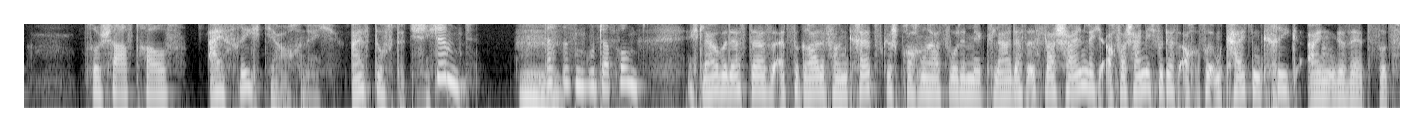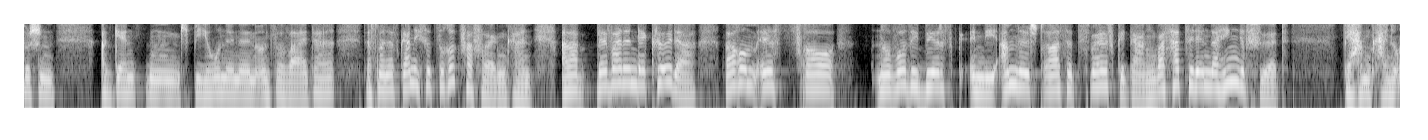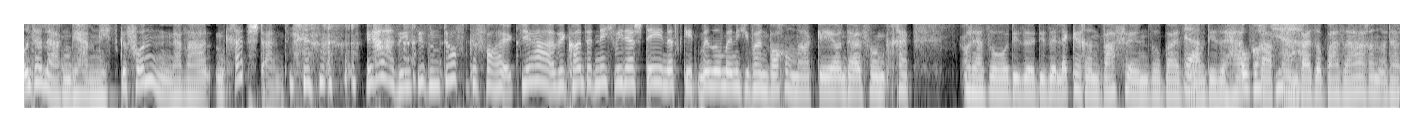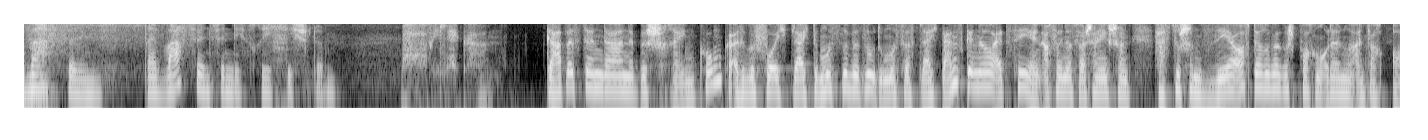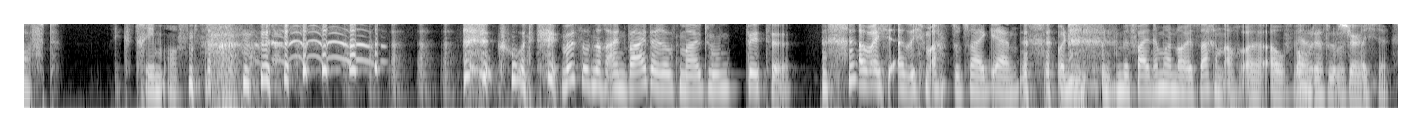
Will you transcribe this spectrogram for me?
so scharf drauf. Eis riecht ja auch nicht. Eis duftet nicht. Stimmt. Hm. Das ist ein guter Punkt. Ich glaube, dass das, als du gerade von Krebs gesprochen hast, wurde mir klar, das ist wahrscheinlich auch, wahrscheinlich wird das auch so im Kalten Krieg eingesetzt, so zwischen Agenten, Spioninnen und so weiter, dass man das gar nicht so zurückverfolgen kann. Aber wer war denn der Köder? Warum ist Frau Novosibirsk in die Amselstraße 12 gegangen? Was hat sie denn dahin geführt? Wir haben keine Unterlagen, wir haben nichts gefunden. Da war ein Krebsstand. ja, sie ist diesem Duft gefolgt. Ja, sie konnte nicht widerstehen. Es geht mir so, wenn ich über einen Wochenmarkt gehe und da ist so ein Crepe. Oder so diese, diese leckeren Waffeln, so bei so, ja. diese Herzwaffeln, oh Gott, ja. bei so Basaren oder so. Waffeln. Bei Waffeln finde ich es richtig schlimm. Boah, wie lecker. Gab es denn da eine Beschränkung? Also bevor ich gleich, du musst sowieso, du musst das gleich ganz genau erzählen, auch wenn du es wahrscheinlich schon, hast du schon sehr oft darüber gesprochen oder nur einfach oft? Extrem oft. Gut, wirst du es noch ein weiteres Mal tun, bitte. Aber ich, also ich mache es total gern. Und, und, mir fallen immer neue Sachen auch äh, auf, während oh, ich darüber spreche.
